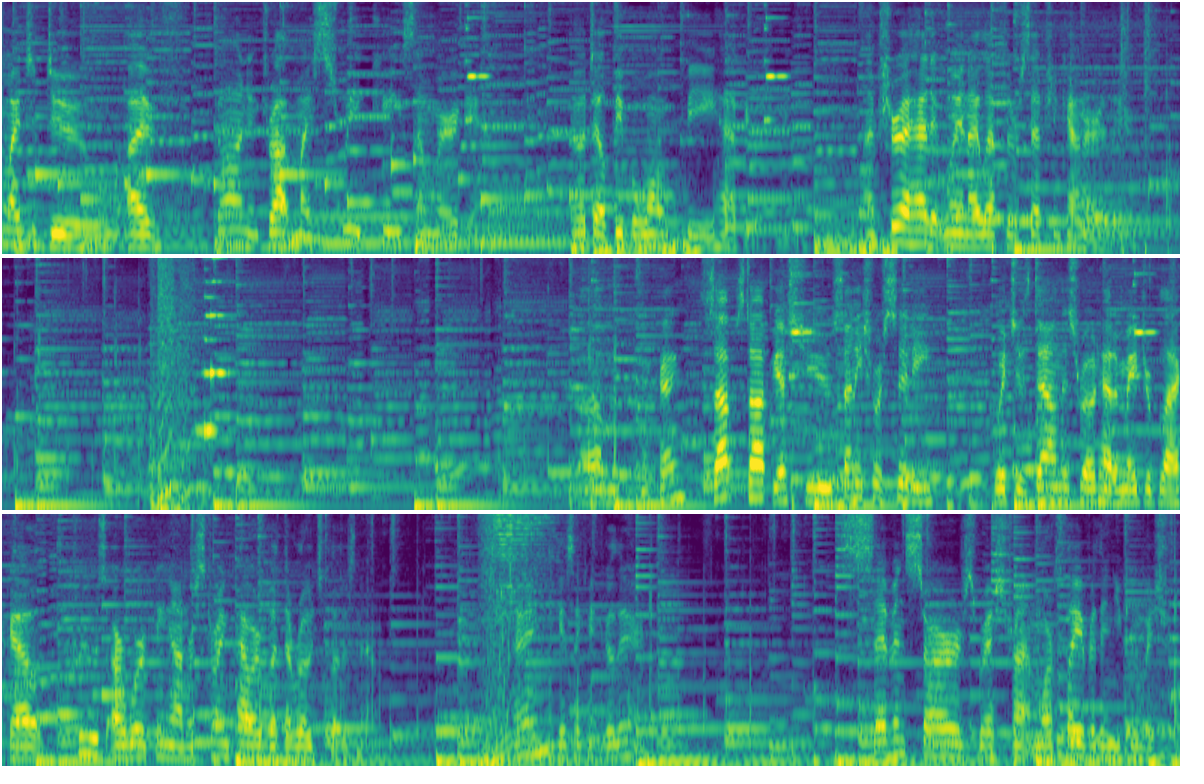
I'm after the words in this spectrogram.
I to do? I've gone and dropped my suite key somewhere again. The hotel people won't be happy with me. I'm sure I had it when I left the reception counter earlier. Um, okay. Stop, stop, yes you. Sunyshore City, which is down this road, had a major blackout. Crews are working on restoring power, but the road's closed now. Okay, I guess I can't go there. Seven stars restaurant, more flavor than you can wish for.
